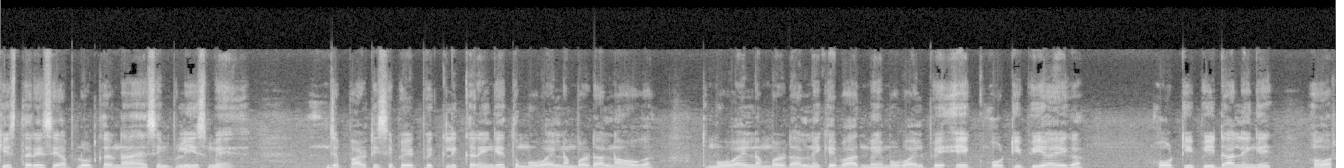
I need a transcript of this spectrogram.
किस तरह से अपलोड करना है? सिंपली इसमें जब पार्टिसिपेट पे क्लिक करेंगे तो मोबाइल नंबर डालना होगा। तो मोबाइल नंबर डालने के बाद में मोबाइल पे एक ओटीपी आएगा। ओटीपी डालेंगे और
